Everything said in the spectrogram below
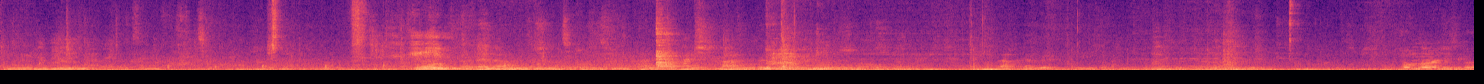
찍는 게 10만 좀 떨어지세요.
